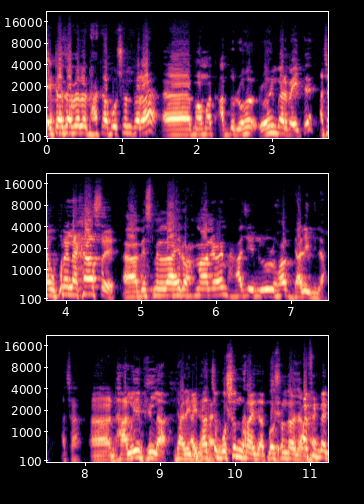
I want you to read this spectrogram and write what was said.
এটা যাবে হলো ঢাকা বসুন্ধরা মোহাম্মদ আব্দুর রহ- রহিম বার বাড়িতে আচ্ছা উপরে লেখা আছে? বিসমিল্লাহ রহমান রহিম হাজি নুরুল হক ডালি ভিলা আচ্ছা আহ, ঢালি ভিলা ঢালি এটা হচ্ছে হ্যাঁ। বসুন্ধরায় যাচ্ছে। বসুন্ধরা যাবে, ফিট বাই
